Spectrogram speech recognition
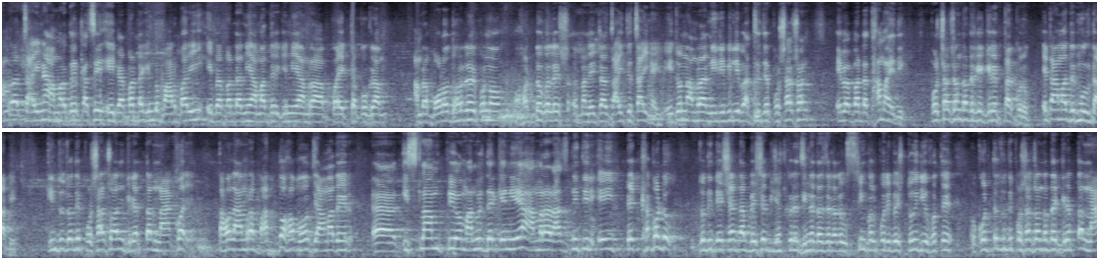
আমরা চাই না আমাদের কাছে এই ব্যাপারটা কিন্তু বারবারই এই ব্যাপারটা নিয়ে আমাদেরকে নিয়ে আমরা কয়েকটা প্রোগ্রাম আমরা বড় ধরনের কোনো হট্টগোলে মানে এটা যাইতে চাই নাই। এই জন্য আমরা নিরিবিলি পাচ্ছি যে প্রশাসন এই ব্যাপারটা থামাই দিক। প্রশাসন তাদেরকে গ্রেপ্তার করুক, এটা আমাদের মূল দাবি। কিন্তু যদি প্রশাসন গ্রেপ্তার না করে, তাহলে আমরা বাধ্য হব যে আমাদের ইসলাম প্রিয় মানুষদেরকে নিয়ে আমরা রাজনীতির এই প্রেক্ষাপটেও যদি দেশের বেশি, বিশেষ করে ঝিনেদা জেলার উচ্ছৃঙ্খল পরিবেশ তৈরি হতে ও করতে যদি প্রশাসন তাদের গ্রেপ্তার না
